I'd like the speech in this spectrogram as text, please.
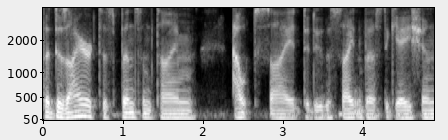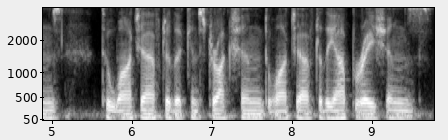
the desire to spend some time outside to do the site investigations, to watch after the construction, to watch after the operations,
